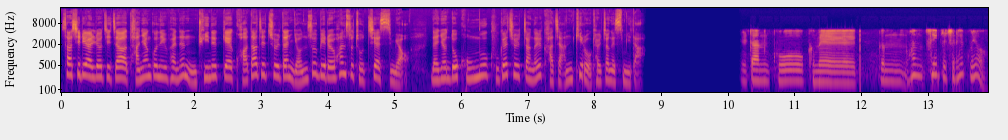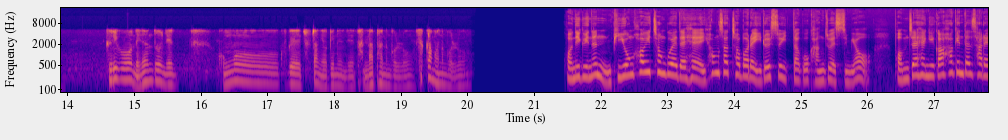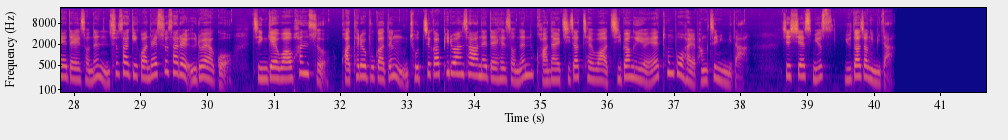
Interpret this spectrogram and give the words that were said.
사실이 알려지자 단양군의회는 뒤늦게 과다 지출된 연수비를 환수 조치했으며 내년도 공무 국외 출장을 가지 않기로 결정했습니다. 일단 그 금액은 환, 수입 조치를 했고요. 그리고 내년도 이제 공무국의 출장 여기는 이제 반납하는 걸로 삭감하는 걸로 권익위는 비용 허위 청구에 대해 형사처벌에 이를 수 있다고 강조했으며 범죄 행위가 확인된 사례에 대해서는 수사기관에 수사를 의뢰하고 징계와 환수, 과태료 부과 등 조치가 필요한 사안에 대해서는 관할 지자체와 지방의회에 통보할 방침입니다. CCS 뉴스 유다정입니다.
